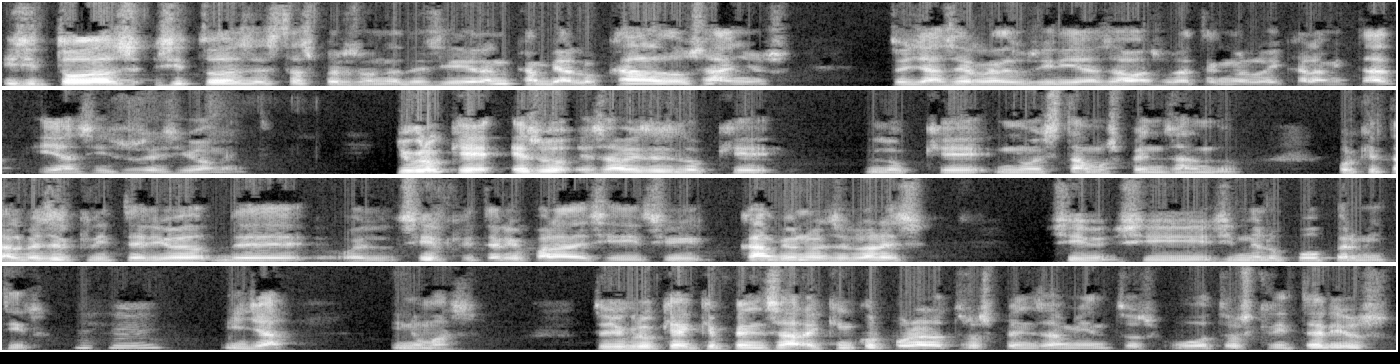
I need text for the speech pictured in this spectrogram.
y, si, todas, si todas estas personas decidieran cambiarlo cada dos años, entonces ya se reduciría esa basura tecnológica a la mitad y así sucesivamente. Yo creo que eso es a veces lo que, lo que no estamos pensando porque tal vez el criterio de, o el, sí, el criterio para decidir si cambio o no el celular es si, si, si me lo puedo permitir y ya, y no más. Entonces yo creo que hay que pensar, hay que incorporar otros pensamientos u otros criterios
